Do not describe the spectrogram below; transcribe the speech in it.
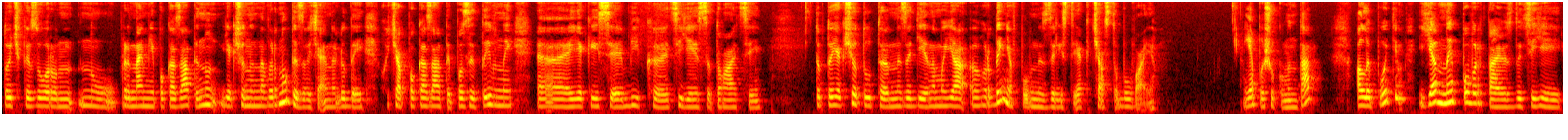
точки зору, ну, принаймні показати, ну, якщо не навернути, звичайно, людей, хоча б показати позитивний е, якийсь бік цієї ситуації. Тобто, якщо тут не задіяна моя гординя в повний зріст, як часто буває, я пишу коментар, але потім я не повертаюсь до цієї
